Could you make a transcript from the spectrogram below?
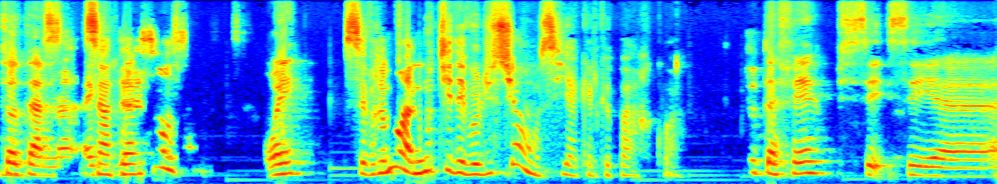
Totalement. C'est intéressant. Oui. C'est vraiment un outil d'évolution aussi, à quelque part, quoi. Tout à fait. C'est euh,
